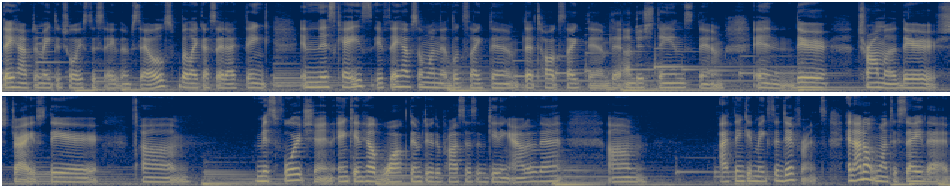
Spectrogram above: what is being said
they have to make the choice to save themselves. But like I said, I think in this case, if they have someone that looks like them, that talks like them, that understands them and their trauma, their stripes, their um, misfortune, and can help walk them through the process of getting out of that, um, I think it makes a difference. And I don't want to say that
